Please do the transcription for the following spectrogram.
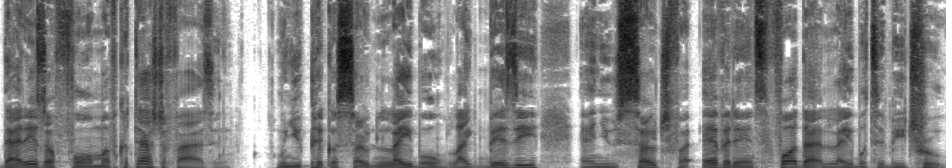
That is a form of catastrophizing. When you pick a certain label, like busy, and you search for evidence for that label to be true.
